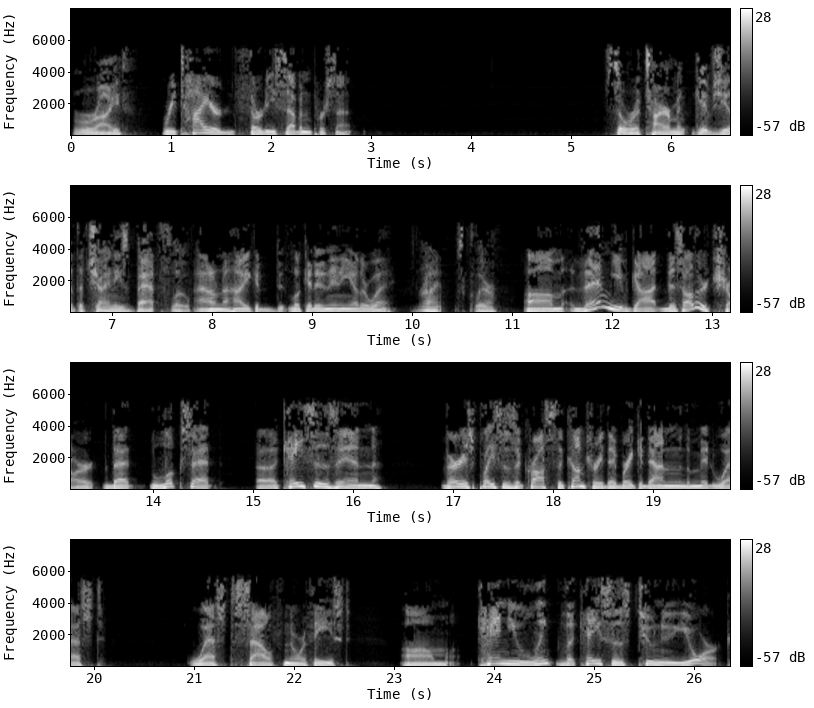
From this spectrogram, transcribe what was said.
Right. Retired 37%. So retirement gives you the Chinese bat flu. I don't know how you could look at it in any other way. Right, it's clear. Um, then you've got this other chart that looks at uh, cases in various places across the country. They break it down into the Midwest, West, South, Northeast. Um, can you link the cases to New York?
